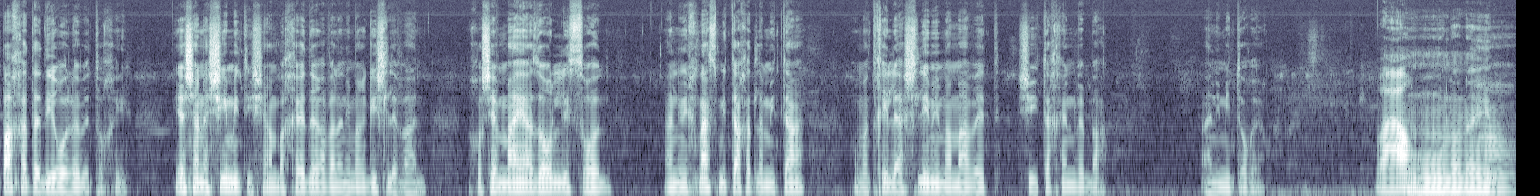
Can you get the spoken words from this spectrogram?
פחד אדיר עולה בתוכי. יש אנשים איתי שם בחדר, אבל אני מרגיש לבד. חושב, מה יעזור לי לשרוד? אני נכנס מתחת למיטה ומתחיל להשלים עם המוות שייתכן ובא. אני מתעורר. וואו, או, לא נעים. וואו,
